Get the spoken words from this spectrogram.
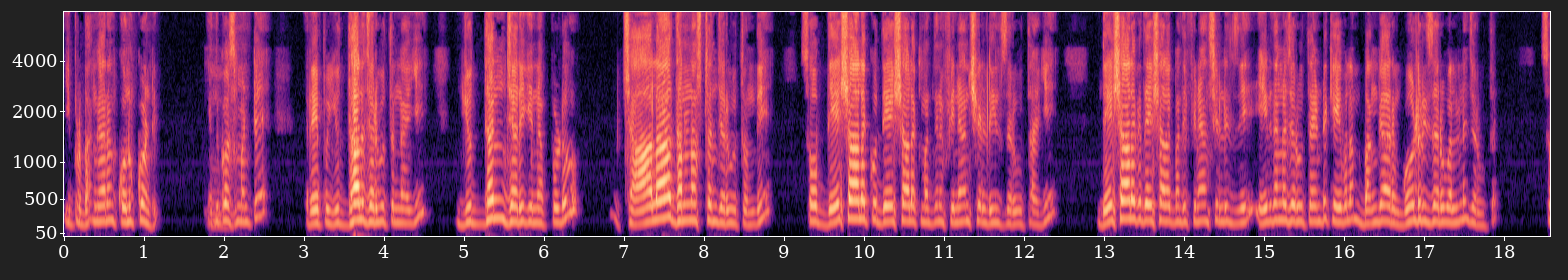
ఇప్పుడు బంగారం కొనుక్కోండి. ఎందుకోసం అంటే రేపు యుద్ధాలు జరుగుతున్నాయి. యుద్ధం జరిగినప్పుడు చాలా ధన నష్టం జరుగుతుంది. సో దేశాలకు దేశాలకు మధ్యన ఫినాన్షియల్ డీల్స్ జరుగుతాయి. దేశాలకు దేశాలకు మధ్య ఫినాన్షియల్ డీల్స్ ఏ విధంగా జరుగుతాయంటే కేవలం బంగారం గోల్డ్ రిజర్వ్ వల్లనే జరుగుతాయి. సో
